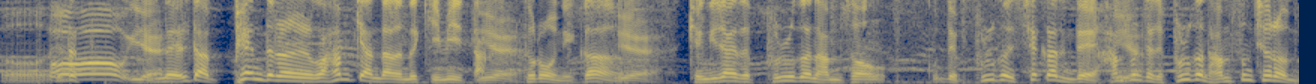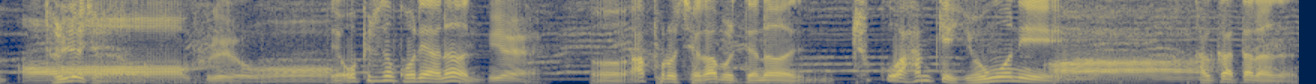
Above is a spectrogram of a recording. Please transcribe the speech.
어, 일단, 어, 예. 네, 일단 팬들과 함께 한다는 느낌이 딱 예. 들어오니까 예. 경기장에서 붉은 함성, 근데 붉은 색깔인데 함성 예. 자체 붉은 함성처럼 들려져요. 어, 그래요. 네, 오필선 코리아는 예. 어, 앞으로 제가 볼 때는 축구와 함께 영원히 아. 갈것 같다라는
